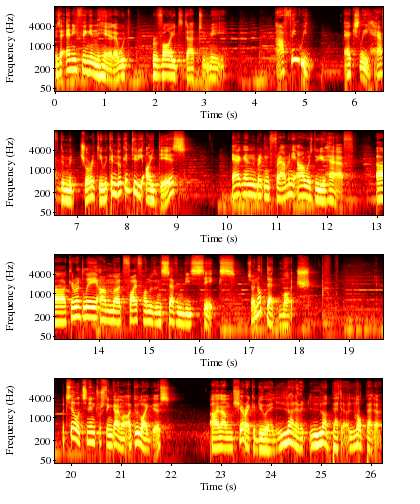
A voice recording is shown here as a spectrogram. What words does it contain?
Is there anything in here that would provide that to me? I think we actually have the majority. We can look into the ideas. Again, Britain, for how many hours do you have? Uh, currently, I'm at 576, so not that much. But still, it's an interesting game. I, I do like this, and I'm sure I could do a lot of it, a lot better, a lot better.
